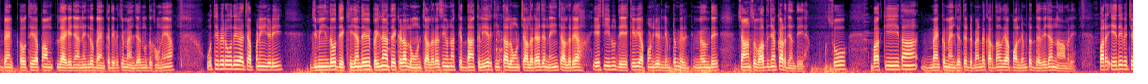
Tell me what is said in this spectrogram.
ਬੈਂਕ, ਉੱਥੇ ਆਪਾਂ ਲੈ ਕੇ ਜਾਂਦੇ ਜਦੋਂ ਬੈਂਕ ਦੇ ਵਿੱਚ ਮੈਨੇਜਰ ਨੂੰ ਦਿਖਾਉਣੇ ਆ ਉੱਥੇ ਫਿਰ ਉਹਦੇ ਵਿੱਚ ਆਪਣੀ ਜਿਹੜੀ ਜ਼ਮੀਨ ਦਾ ਉਹ ਦੇਖੇ ਜਾਂਦੇ ਵੀ ਪਹਿਲਾਂ ਤੇ ਕਿਹੜਾ ਲੋਨ ਚੱਲ ਰਿਹਾ ਸੀ, ਉਹਨਾਂ ਕਿੱਦਾਂ ਕਲੀਅਰ ਕੀਤਾ ਲੋਨ ਚੱਲ ਰਿਹਾ ਜਾਂ ਨਹੀਂ ਚੱਲ ਰਿਹਾ ਇਸ ਚੀਜ਼ ਨੂੰ ਦੇਖ ਕੇ ਵੀ ਆਪਾਂ ਨੂੰ ਜਿਹੜੀ ਲਿਮਟ ਮਿਲ ਮਿਲਣ ਦੇ ਚਾਂਸ ਵੱਧ ਜਾਂ ਘਟ ਜਾਂਦੇ ਆ। ਸੋ ਬਾਕੀ ਤਾਂ ਬੈਂਕ ਮੈਨੇਜਰ ਤੇ ਡਿਪੈਂਡ ਕਰਦਾ ਕਿ ਆਪਾਂ ਲਿਮਟ ਦੇਵੇ ਜਾਂ ਨਾ ਮਿਲੇ। ਪਰ ਇਹਦੇ ਵਿੱਚ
